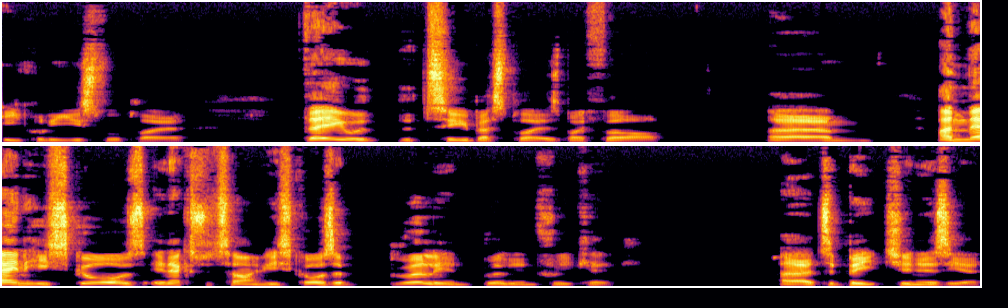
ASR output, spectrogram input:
equally useful player. They were the two best players by far. Um, and then he scores in extra time. He scores a brilliant, brilliant free kick uh, to beat Tunisia.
